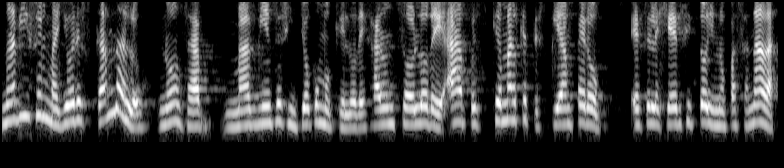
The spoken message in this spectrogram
nadie hizo el mayor escándalo, ¿no? O sea, más bien se sintió como que lo dejaron solo de, ah, pues qué mal que te espían, pero es el ejército y no pasa nada.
